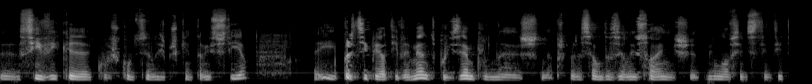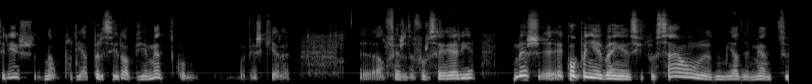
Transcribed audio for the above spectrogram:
eh, cívica com os condicionalismos que então existiam e participei ativamente, por exemplo, nas, na preparação das eleições de 1973. Não podia aparecer, obviamente, como, uma vez que era uh, alferes da Força Aérea, mas acompanhei bem a situação, nomeadamente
